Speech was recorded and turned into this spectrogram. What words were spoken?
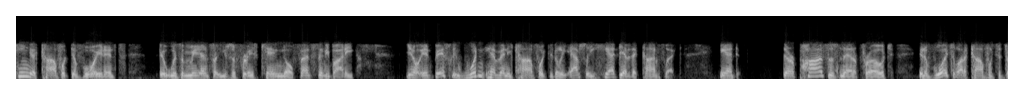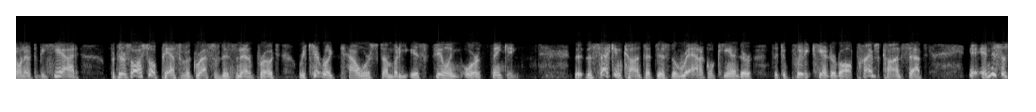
king of conflict avoidance. It was a man, so I use the phrase king, no offense to anybody. You know, it basically wouldn't have any conflict until he absolutely had to have that conflict. And there are positives in that approach. It avoids a lot of conflicts that don't have to be had. But there's also a passive aggressiveness in that approach where you can't really tell where somebody is feeling or thinking. The, the second concept is the radical candor, the complete candor at all times concept. And this is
